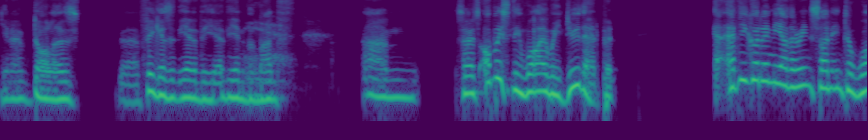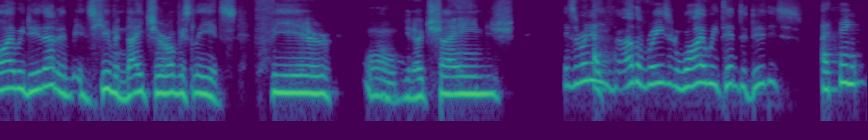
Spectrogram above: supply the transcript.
you know, dollars, uh, figures at the end of the at the end of the yeah. month. Um, so it's obviously why we do that. But have you got any other insight into why we do that? It's human nature, obviously. It's fear, mm. you know, change. Is there any I, other reason why we tend to do this? I think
